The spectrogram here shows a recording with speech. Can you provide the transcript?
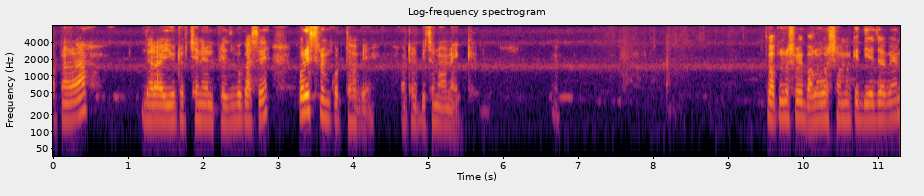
আপনারা যারা ইউটিউব চ্যানেল ফেসবুক আছে, পরিশ্রম করতে হবে ওটার পিছনে অনেক। তো আপনারা সবাই ভালোবাসা আমাকে দিয়ে যাবেন।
